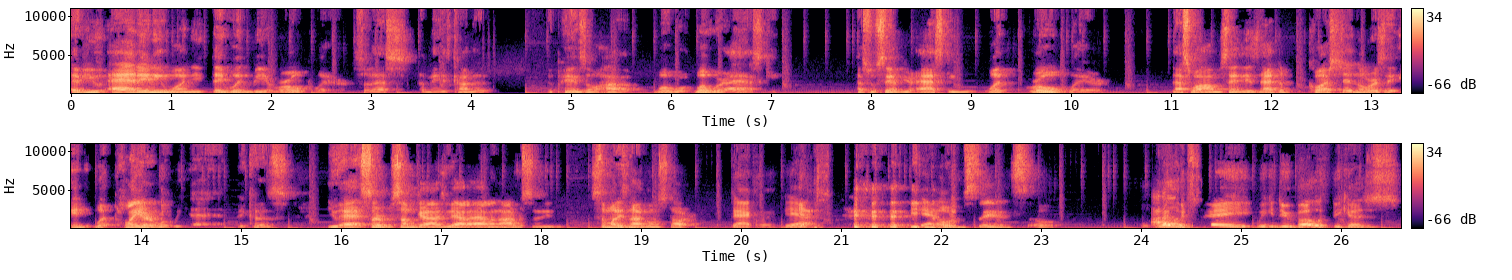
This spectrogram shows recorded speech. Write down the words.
if you add anyone, you, they wouldn't be a role player. So that's I mean, it's kind of depends on how what we're, what we're asking. That's what I'm saying. If you're asking what role player, that's why I'm saying is that the question or is it in what player will we add? Because you add certain some guys, you add Allen Iverson, somebody's not going to start. Exactly. Yeah. you yeah. know what I'm saying? So I would say we could do both because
